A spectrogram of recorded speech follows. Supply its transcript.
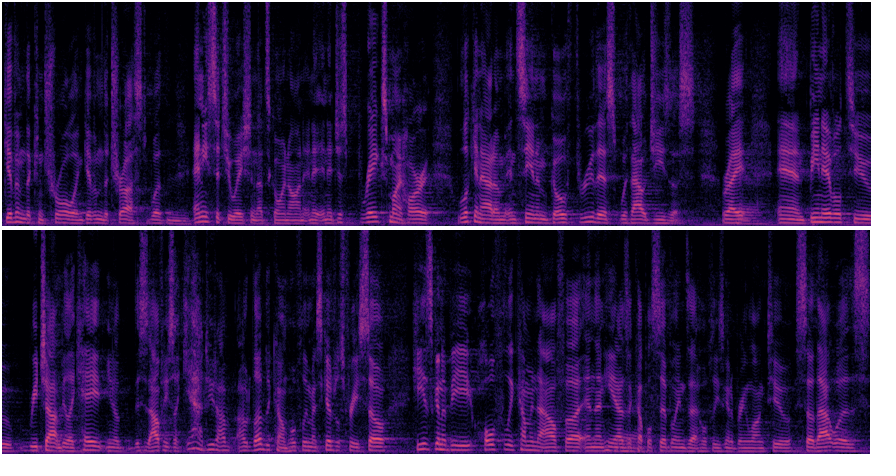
give him the control and give him the trust with mm. any situation that's going on. And it, and it just breaks my heart looking at him and seeing him go through this without Jesus, right? Yeah. And being able to reach out and be like, hey, you know, this is Alpha. He's like, yeah, dude, I, I would love to come. Hopefully my schedule's free. So he's going to be hopefully coming to Alpha. And then he has a couple siblings that hopefully he's going to bring along too. So that was,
